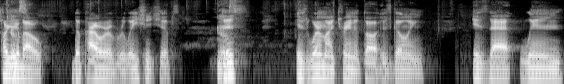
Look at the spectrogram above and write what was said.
talking Yes. about the power of relationships. Yes. This is where my train of thought is going is that when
